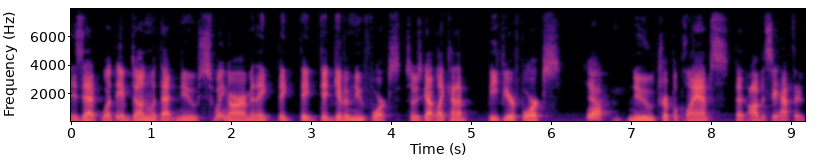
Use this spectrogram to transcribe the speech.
is that what they've done with that new swing arm, and they they they did give him new forks. So he's got like kind of beefier forks, Yeah. new triple clamps that obviously have to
